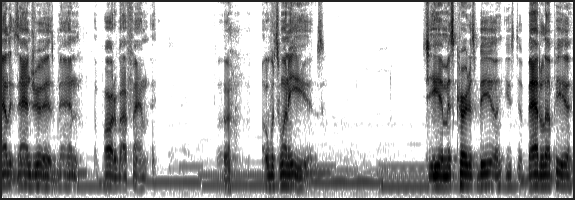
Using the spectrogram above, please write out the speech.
Alexandra has been a part of our family for over 20 years. She and Miss Curtis Bill used to battle up here.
